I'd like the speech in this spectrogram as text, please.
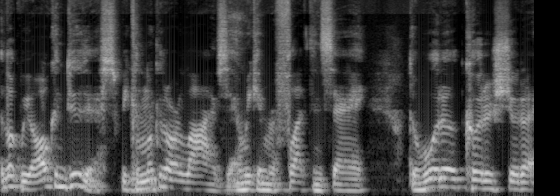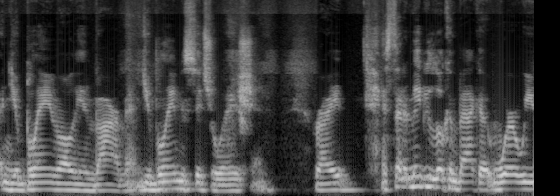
look. We all can do this. We can look at our lives and we can reflect and say, the woulda, coulda, shoulda, and you blame all the environment. You blame the situation. Right. Instead of maybe looking back at where we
